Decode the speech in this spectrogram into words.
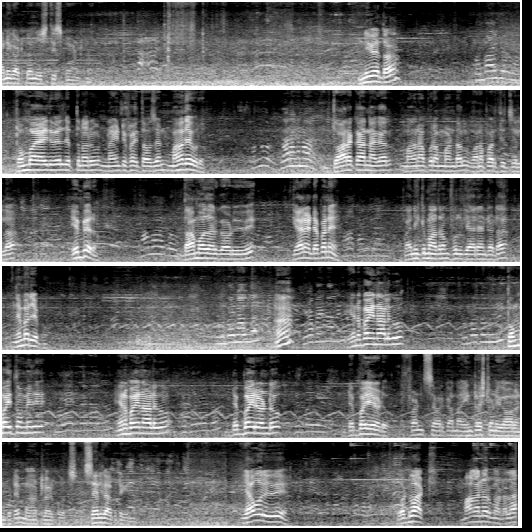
పని కట్టుకొని చూసి తీసుకోమంటున్నాను నీవెంత? తొంభై ఐదు వేలు చెప్తున్నారు నైంటీ ఫైవ్ థౌజండ్ మనదేవురు ద్వారకా నగర్ మదనాపురం మండల్ వనపర్తి జిల్లా. ఏం పేరు? దామోదర్ గౌడ్. ఇవి. గ్యారెంటీ పని? పనికి మాత్రం ఫుల్ గ్యారెంటీ అట. నెంబర్ చెప్పు. ఎనభై నాలుగు. తొంభై తొమ్మిది. ఎనభై నాలుగు. డెబ్బై రెండు. డెబ్బై ఏడు. ఫండ్స్ ఫ్రెండ్స్ ఎవరికైనా ఇంట్రెస్ట్ ఉండి కావాలనుకుంటే మాట్లాడుకోవచ్చు. సేల్ కాకుండా యా ఊరు ఇవి వడ్వాట్? మాగనూరు మండల?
